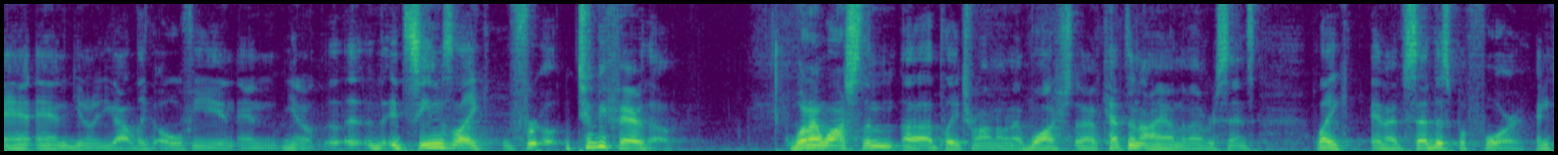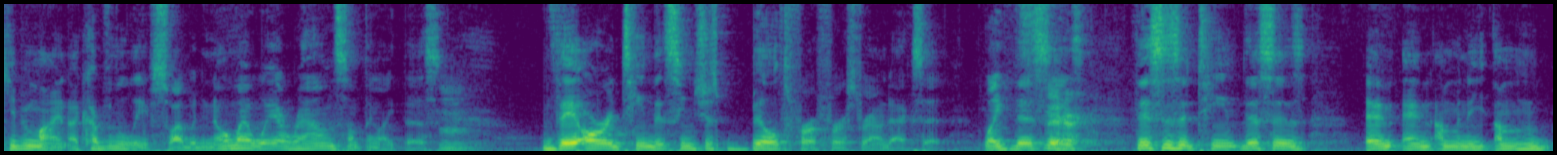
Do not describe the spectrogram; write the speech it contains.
and, and you know you got like Ovi, and, and you know it seems like. For, to be fair though, when I watched them uh, play Toronto, and I've watched, and I've kept an eye on them ever since. Like, and I've said this before, and keep in mind, I cover the Leafs, so I would know my way around something like this. They are a team that seems just built for a first round exit. Like this Fair. is this is a team. This is, and and I'm gonna I'm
